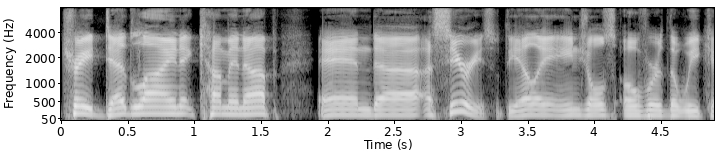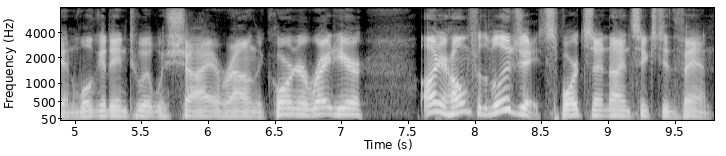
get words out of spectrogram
Trade deadline coming up and uh, a series with the LA Angels over the weekend. We'll get into it with Shi around the corner right here on your home for the Blue Jays. Sportsnet 960 The Fan.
